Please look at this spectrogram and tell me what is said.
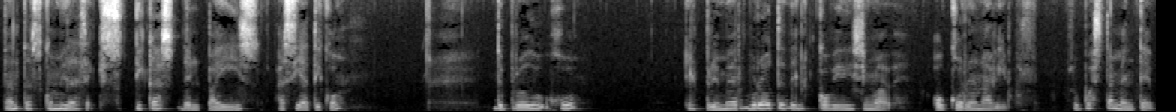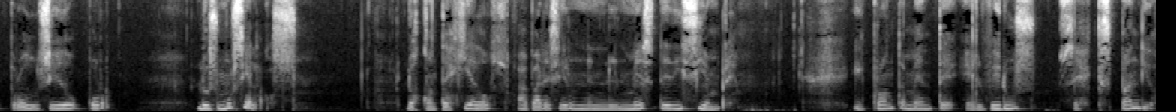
tantas comidas exóticas del país asiático, de produjo el primer brote del COVID-19 o coronavirus, supuestamente producido por los murciélagos. Los contagiados aparecieron en el mes de diciembre y prontamente el virus se expandió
